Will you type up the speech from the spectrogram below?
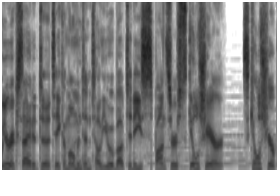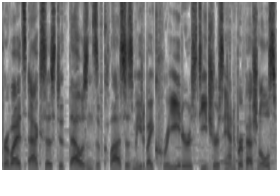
We're excited to take a moment and tell you about today's sponsor, Skillshare. Skillshare provides access to thousands of classes made by creators, teachers, and professionals,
